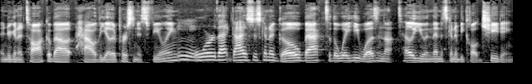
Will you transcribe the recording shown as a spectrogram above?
and you're going to talk about how the other person is feeling, or that guy's just going to go back to the way he was and not tell you, and then it's going to be called cheating.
